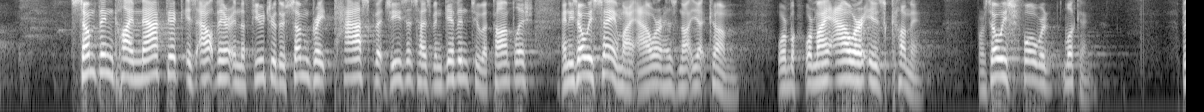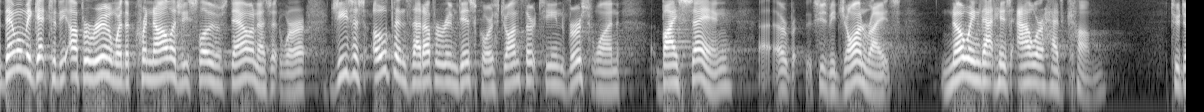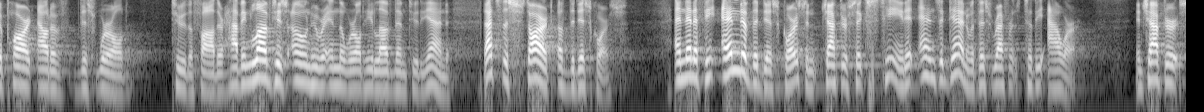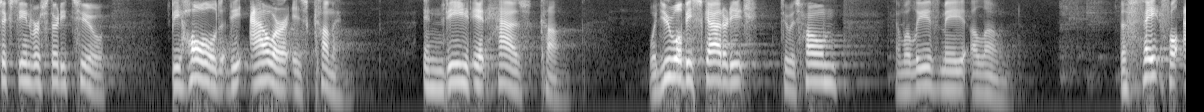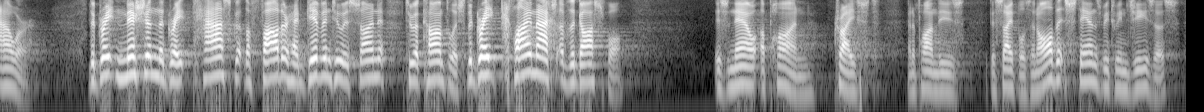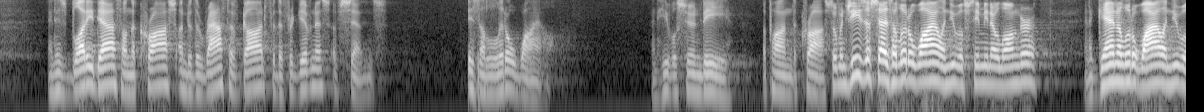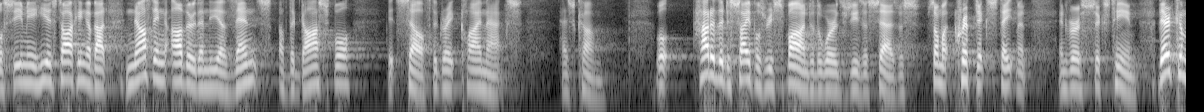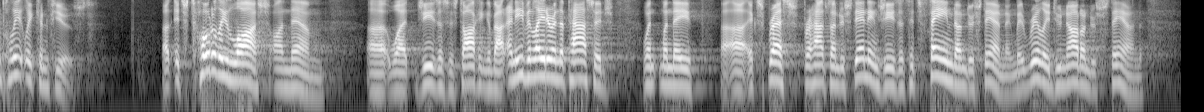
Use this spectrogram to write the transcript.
Something climactic is out there in the future. There's some great task that Jesus has been given to accomplish, and he's always saying, My hour has not yet come, or, or My hour is coming, or it's always forward looking. But then when we get to the upper room where the chronology slows down, as it were, Jesus opens that upper room discourse, John 13, verse 1, by saying, uh, or excuse me, John writes, knowing that his hour had come to depart out of this world to the Father. Having loved his own who were in the world, he loved them to the end. That's the start of the discourse. And then at the end of the discourse, in chapter 16, it ends again with this reference to the hour. In chapter 16, verse 32, behold, the hour is coming. Indeed, it has come. When you will be scattered each to his home and will leave me alone. The fateful hour, the great mission, the great task that the Father had given to his Son to accomplish, the great climax of the gospel is now upon Christ and upon these disciples. And all that stands between Jesus and his bloody death on the cross under the wrath of God for the forgiveness of sins is a little while. And he will soon be upon the cross. So when Jesus says, A little while and you will see me no longer, and again a little while and you will see me, he is talking about nothing other than the events of the gospel itself. The great climax has come. Well, how did the disciples respond to the words Jesus says? This somewhat cryptic statement in verse 16. They're completely confused. Uh, it's totally lost on them uh, what Jesus is talking about. And even later in the passage, when, when they uh, uh express perhaps understanding Jesus, it's feigned understanding. They really do not understand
